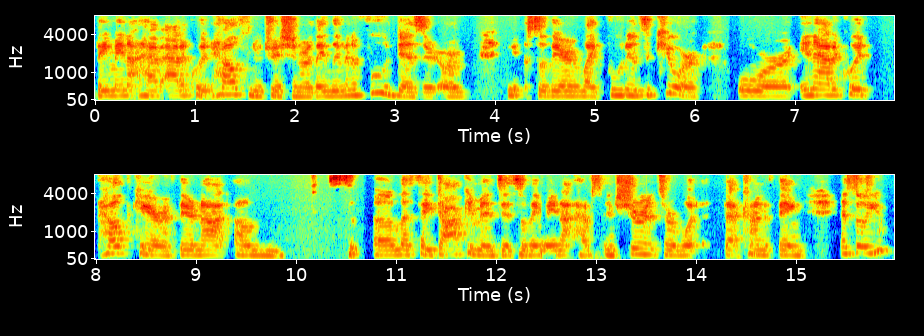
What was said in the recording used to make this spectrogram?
they may not have adequate health nutrition or they live in a food desert or so they're like food insecure or inadequate health care if they're not um, uh, let's say documented so they may not have insurance or what that kind of thing. And so you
